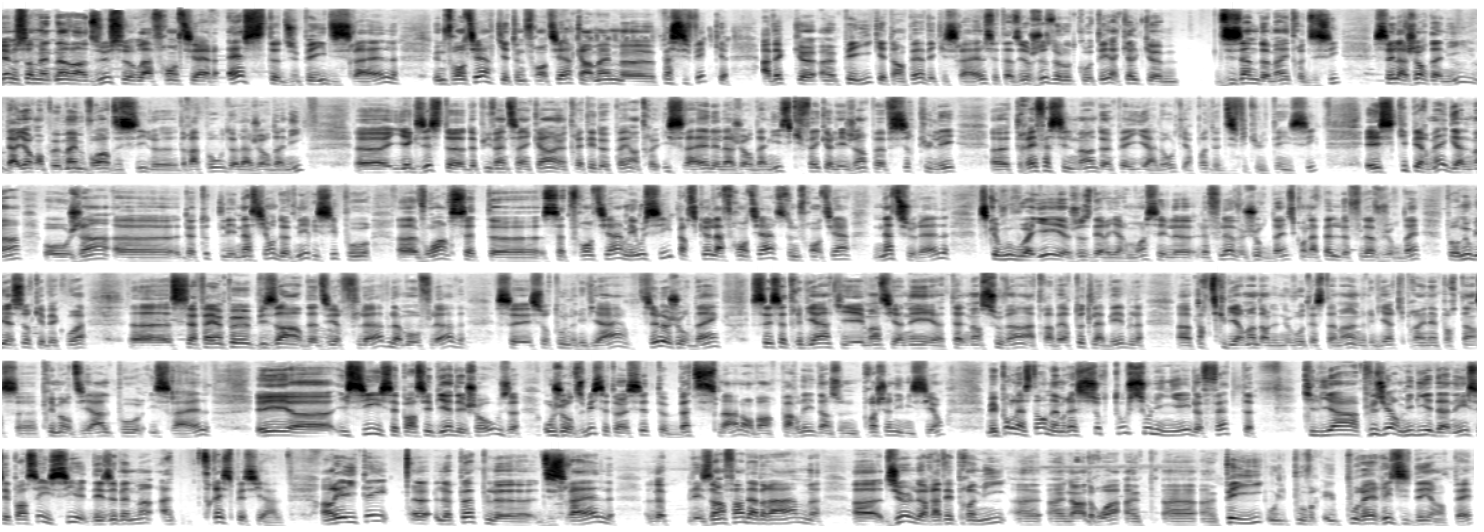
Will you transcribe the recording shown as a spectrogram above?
Nous sommes maintenant rendus sur la frontière est du pays d'Israël, une frontière qui est une frontière quand même euh, pacifique avec euh, un pays qui est en paix avec Israël, c'est-à-dire juste de l'autre côté, à quelques dizaines de mètres d'ici, c'est la Jordanie. D'ailleurs, on peut même voir d'ici le drapeau de la Jordanie. Euh, il existe euh, depuis 25 ans un traité de paix entre Israël et la Jordanie, ce qui fait que les gens peuvent circuler euh, très facilement d'un pays à l'autre. Il n'y a pas de difficulté ici. Et ce qui permet également aux gens de toutes les nations de venir ici pour voir cette, cette frontière, mais aussi parce que la frontière, c'est une frontière naturelle. Ce que vous voyez juste derrière moi, c'est le, le fleuve Jourdain, ce qu'on appelle le fleuve Jourdain. Pour nous, bien sûr, Québécois, euh, ça fait un peu bizarre de dire fleuve, le mot fleuve. C'est surtout une rivière. C'est le Jourdain. C'est cette rivière qui est mentionnée euh, tellement souvent à travers toute la Bible, euh, particulièrement dans le Nouveau Testament, une rivière qui prend une importance primordiale pour Israël. Et ici, il s'est passé bien des choses. Aujourd'hui, c'est un site baptismal. On va en reparler dans une prochaine émission. Mais pour l'instant, on aimerait surtout souligner le fait qu'il y a plusieurs milliers d'années, s'est passé ici des événements très spéciaux. En réalité, euh, le peuple d'Israël, le- les enfants d'Abraham, euh, Dieu leur avait promis un, endroit, un, pays où ils, pourraient résider en paix.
